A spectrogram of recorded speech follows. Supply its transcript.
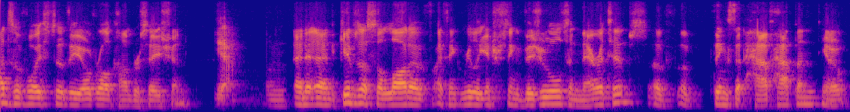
adds a voice to the overall conversation. Yeah. Um, and, it, and it gives us a lot of, I think, really interesting visuals and narratives of, of things that have happened. You know,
